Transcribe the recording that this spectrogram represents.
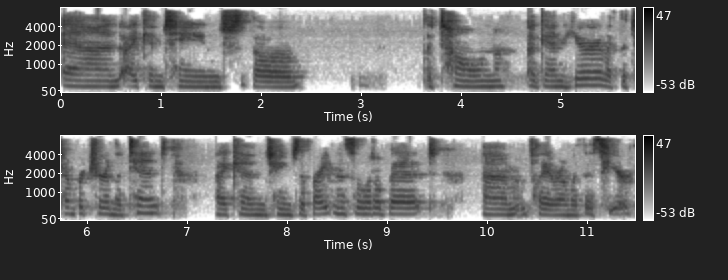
and I can change the the tone again here, like the temperature and the tint. I can change the brightness a little bit, um, play around with this here.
